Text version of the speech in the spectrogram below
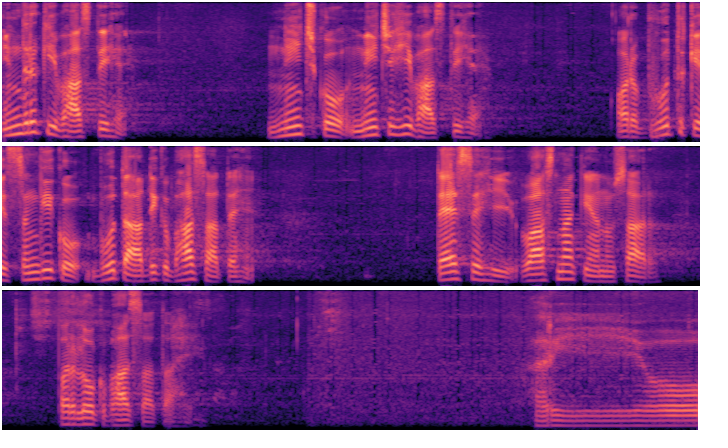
इंद्र की भासती है, नीच को नीच ही भासती है। और भूत के संगी को भूत आदिक भास आते हैं। तैसे ही वासना के अनुसार परलोक भास आता है। हरि ओम।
